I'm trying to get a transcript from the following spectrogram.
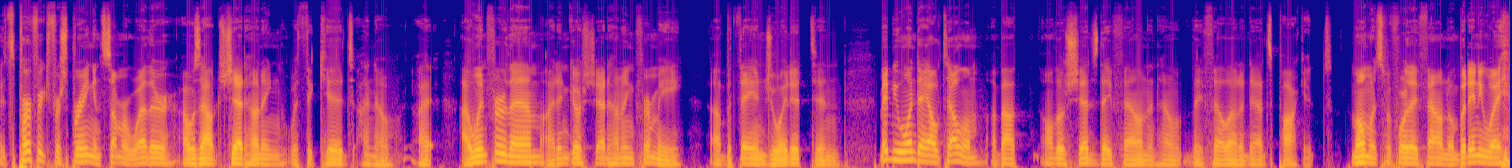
It's perfect for spring and summer weather. I was out shed hunting with the kids. I know. I, I went for them. I didn't go shed hunting for me, uh, but they enjoyed it. And maybe one day I'll tell them about all those sheds they found and how they fell out of dad's pockets moments before they found them. But anyway,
